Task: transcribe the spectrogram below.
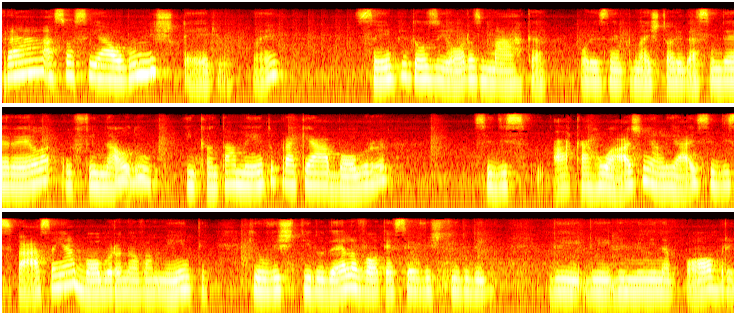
para associar algum mistério, né? Sempre 12 horas marca, por exemplo, na história da Cinderela, o final do encantamento para que a abóbora se des... a carruagem, aliás, se desfaça em abóbora novamente, que o vestido dela volte a ser o vestido de, de, de, de menina pobre.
